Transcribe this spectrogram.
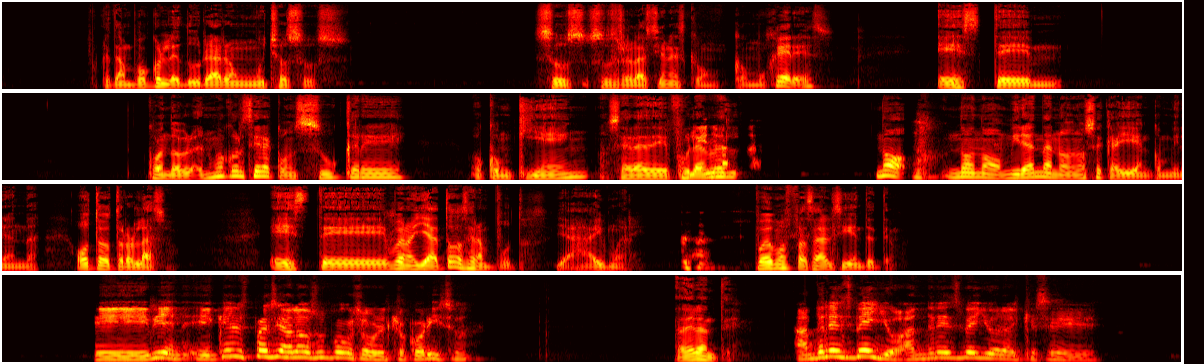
porque tampoco le duraron mucho sus, sus, sus relaciones con, con, mujeres. Este. Cuando no me acuerdo si era con Sucre o con quién, o sea, era de fulano. No, no, no, Miranda no, no se caían con Miranda. Otro trolazo. Este, bueno, ya, todos eran putos. Ya, ahí muere. Podemos pasar al siguiente tema. Eh, bien, eh, ¿qué les parece? Hablamos un poco sobre el chocorizo. Adelante. Andrés Bello, Andrés Bello era el que se,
